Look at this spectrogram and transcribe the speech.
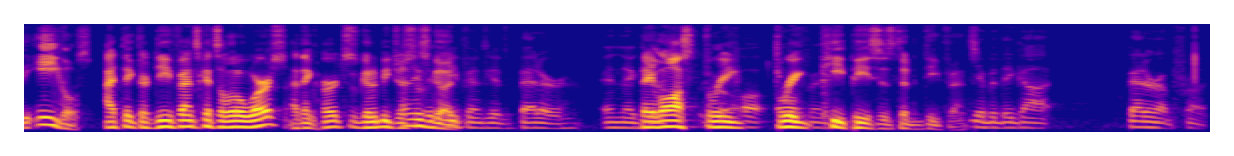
The Eagles, I think their defense gets a little worse. I think Hurts is going to be I just think as their good. defense gets better, and they They got lost three o- three offense- key pieces to the defense. Yeah, but they got better up front.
